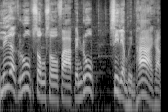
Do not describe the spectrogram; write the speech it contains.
เลือกรูปทรงโซฟาเป็นรูปสี่เหลี่ยมผืนผ้าครับ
